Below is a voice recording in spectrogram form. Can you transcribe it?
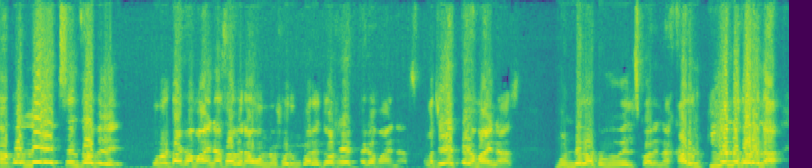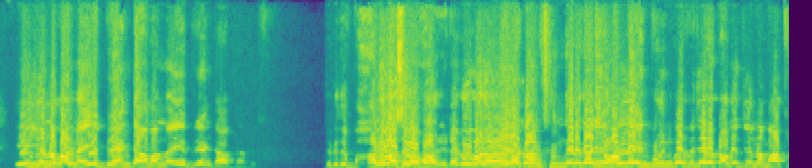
না করলে এক্সচেঞ্জ হবে। কোনো টাকা মাইনাস হবে না অন্য শোরুম করে দশ হাজার টাকা মাইনাস পাঁচ হাজার টাকা মাইনাস। মন্ডল অটোমোবাইলস করে না কারণ কি জন্য করে না? এই জন্য করে না এই ব্র্যান্ডটা আমার না এই ব্র্যান্ডটা আপনাদের। দেখে অফার এটা করে বলা হয় এরকম সুন্দর গাড়ি অনলাইন বুকিং করবে যারা তাদের জন্য মাত্র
